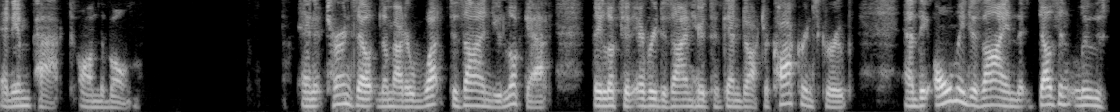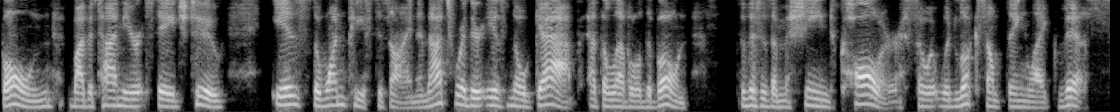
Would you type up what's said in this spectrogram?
an impact on the bone. And it turns out no matter what design you look at, they looked at every design. Here's again Dr. Cochran's group. And the only design that doesn't lose bone by the time you're at stage two is the one piece design. And that's where there is no gap at the level of the bone. So this is a machined collar. So it would look something like this,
